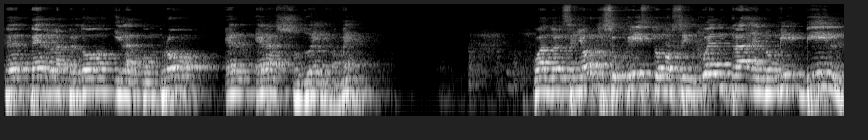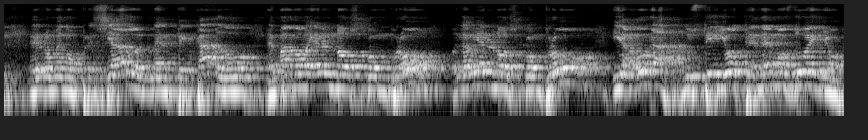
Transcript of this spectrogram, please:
per- perla, perdón, y la compró, él era su dueño, amén. Cuando el Señor Jesucristo nos encuentra en lo vil, en lo menospreciado, en el pecado, hermano, Él nos compró, oiga bien, nos compró y ahora usted y yo tenemos dueño,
